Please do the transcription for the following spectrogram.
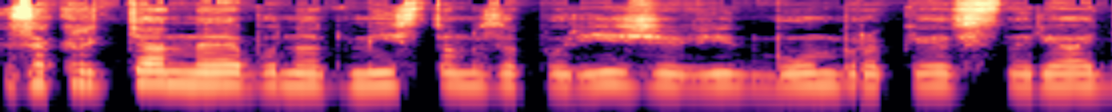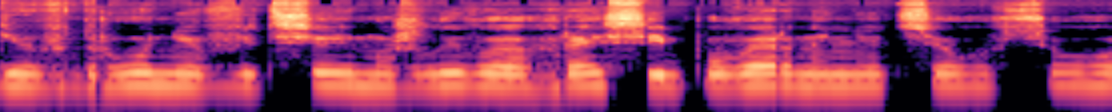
закриття неба над містом Запоріжжя від бомб, ракет, снарядів, дронів, від всієї можливої агресії, поверненню цього всього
